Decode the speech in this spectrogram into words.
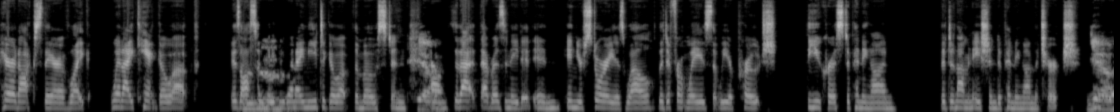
paradox there of like when I can't go up is also mm-hmm. maybe when I need to go up the most. And yeah. um, so that that resonated in in your story as well. The different ways that we approach the Eucharist depending on the denomination depending on the church. Yeah,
